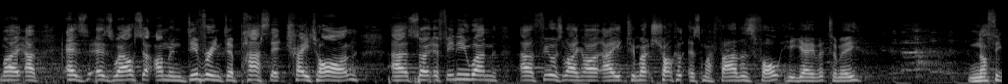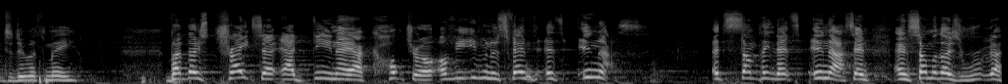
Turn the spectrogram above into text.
my, uh, as, as well. So I'm endeavoring to pass that trait on. Uh, so if anyone uh, feels like I, I ate too much chocolate, it's my father's fault. He gave it to me. Nothing to do with me. But those traits are our DNA, our culture, of even as families, it's in us. It's something that's in us. And, and some of those uh,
